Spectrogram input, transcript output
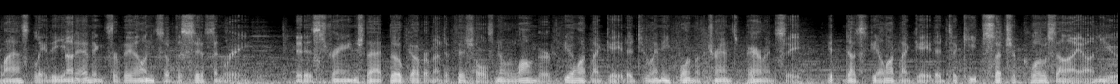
Lastly the unending surveillance of the citizenry. It is strange that though government officials no longer feel obligated to any form of transparency, it does feel obligated to keep such a close eye on you.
